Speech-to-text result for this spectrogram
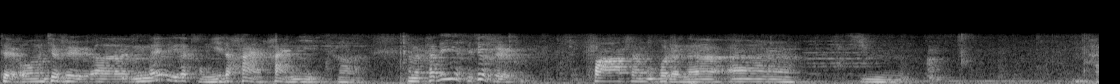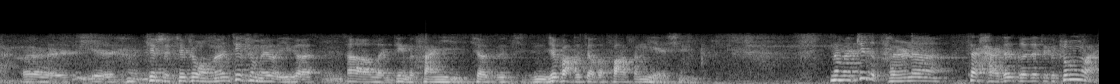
对，我们就是呃没有一个统一的汉汉译啊。那么它的意思就是发生或者呢，嗯嗯。呃，也就是就是我们就是没有一个呃稳定的翻译，叫做你就把它叫做发生也行。那么这个词儿呢，在海德格的这个中晚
